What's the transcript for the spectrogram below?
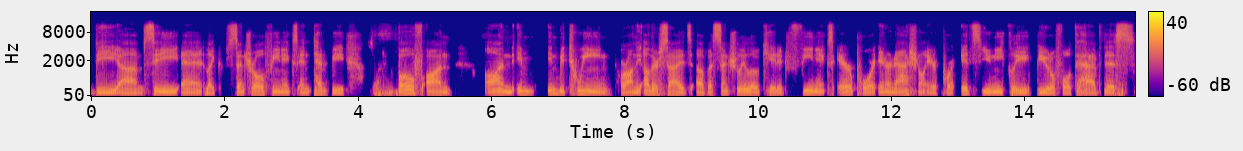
the um, city and like central phoenix and tempe both on on in in between or on the other sides of a centrally located Phoenix Airport, International Airport. It's uniquely beautiful to have this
